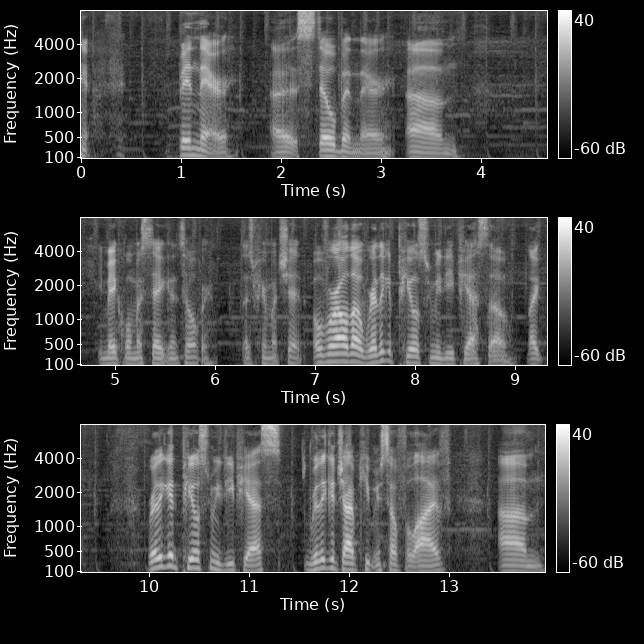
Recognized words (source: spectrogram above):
been there, uh, still been there. Um, you make one mistake and it's over. That's pretty much it. Overall, though, really good peels from your DPS, though. Like, really good peels from your DPS. Really good job keeping yourself alive. Um,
